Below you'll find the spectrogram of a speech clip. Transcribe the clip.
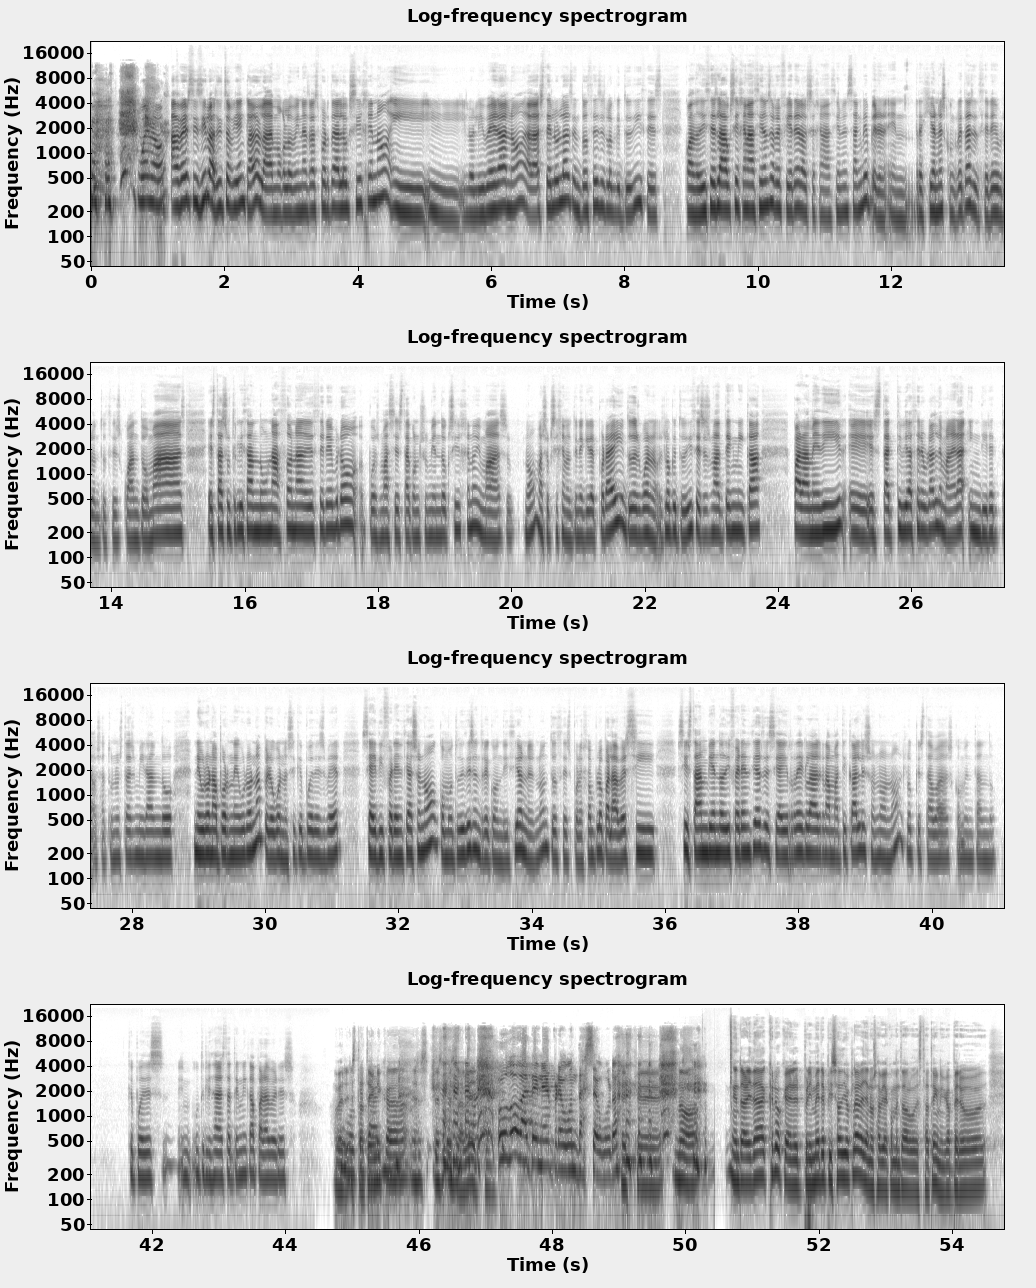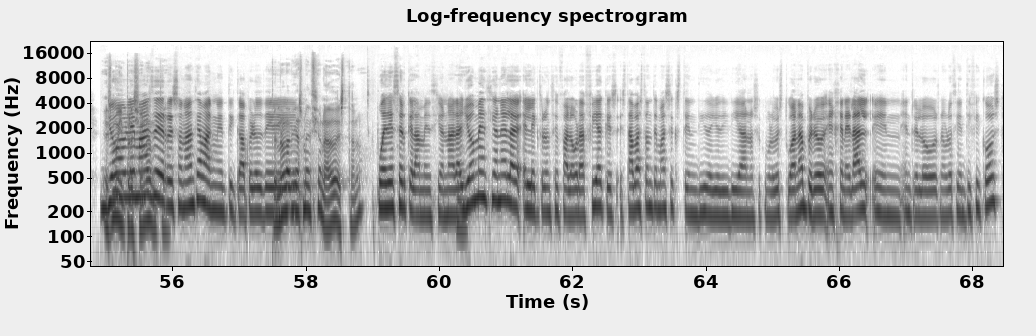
bueno, a ver, sí, sí, lo has dicho bien, claro, la hemoglobina transporta el oxígeno y, lo libera ¿no? a las células, entonces es lo que tú dices. Cuando dices la oxigenación se refiere a la oxigenación en sangre, pero en regiones concretas del cerebro. Entonces, cuanto más estás utilizando una zona del cerebro, pues más se está consumiendo oxígeno y más, ¿no? más oxígeno tiene que ir por ahí. Entonces, bueno, es lo que tú dices, es una técnica para medir eh, esta actividad cerebral de manera indirecta. O sea, tú no estás mirando neurona por neurona, pero bueno, sí que puedes ver si hay diferencias o no, como tú dices, entre condiciones, ¿no? Entonces, por ejemplo, para ver si, si están viendo diferencias de si hay reglas gramaticales o no, ¿no? Es lo que estabas comentando, que puedes em, utilizar esta técnica para ver eso. A ver, esta técnica es, la leche. Hugo va a tener preguntas seguro. Es que, no, en realidad creo que en el primer episodio, Clara, ya nos había comentado algo de esta técnica, pero es Yo hablé más de resonancia magnética, pero de... Pero no la habías mencionado esta, ¿no? Puede ser que la mencionara. Mm. Yo mencioné la electroencefalografía, que está bastante más extendido, yo diría, no sé cómo lo ves tú, Ana, pero en general entre los neurocientíficos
